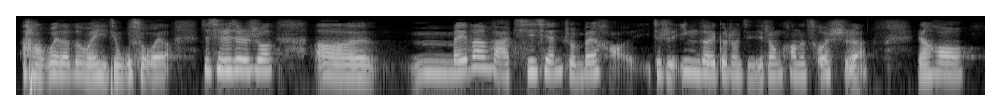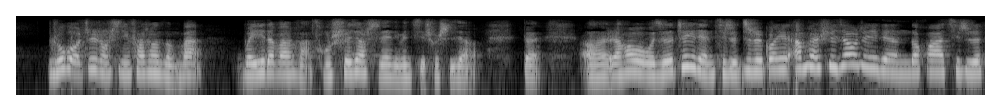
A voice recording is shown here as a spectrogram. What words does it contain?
啊，为了论文已经无所谓了。这其实就是说，呃，嗯，没办法提前准备好，就是应对各种紧急状况的措施，然后。如果这种事情发生了怎么办？唯一的办法从睡觉时间里面挤出时间了。对，呃，然后我觉得这一点其实就是关于安排睡觉这一点的话，其实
